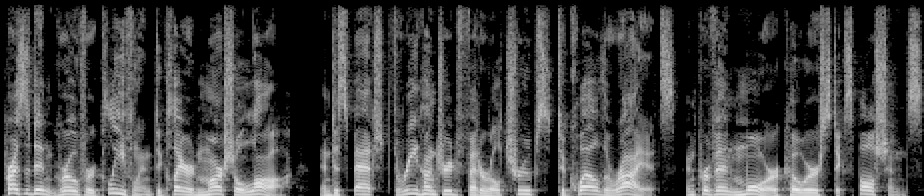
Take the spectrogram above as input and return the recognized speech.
President Grover Cleveland declared martial law and dispatched 300 federal troops to quell the riots and prevent more coerced expulsions.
